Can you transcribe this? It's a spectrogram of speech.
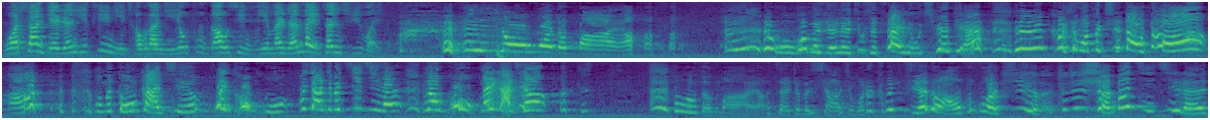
我善解人意替你抽了，你又不高兴，你们人类真虚伪。哎呦，我的妈呀！我 我们人类就是再有缺点，可是我们知道疼啊！我们懂感情，会痛苦，不像你们机器人冷酷没感情。我的妈呀！再这么下去，我这春节都熬不过去了。这是什么机器人？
